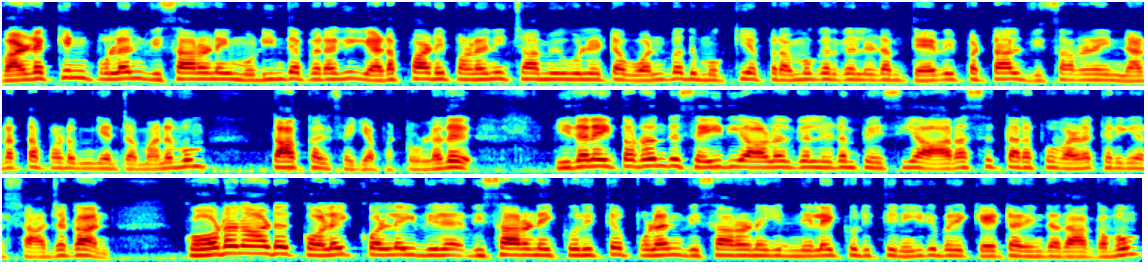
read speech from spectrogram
வழக்கின் புலன் விசாரணை முடிந்த பிறகு எடப்பாடி பழனிசாமி உள்ளிட்ட ஒன்பது முக்கிய பிரமுகர்களிடம் தேவைப்பட்டால் விசாரணை நடத்தப்படும் என்ற மனுவும் தாக்கல் செய்யப்பட்டுள்ளது. இதனைத் தொடர்ந்து செய்தியாளர்களிடம் பேசிய அரசு தரப்பு வழக்கறிஞர் ஷாஜகான் கோடநாடு கொலை கொள்ளை விசாரணை குறித்து புலன் விசாரணையின் நிலை குறித்து நீதிபதி கேட்டறிந்ததாகவும்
